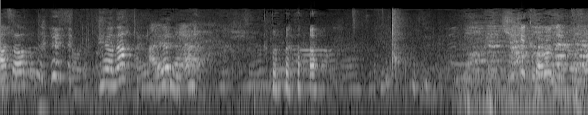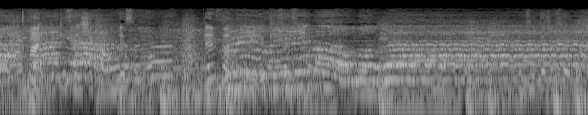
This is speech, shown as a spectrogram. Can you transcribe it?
봐서. 태연아? 아연이야. 이렇게 걸어내면서 아마 이렇게 셋이 가운데 서고 댄서 언니들이 이렇게 서 있을 거야. 여기서 계속 서 있다가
